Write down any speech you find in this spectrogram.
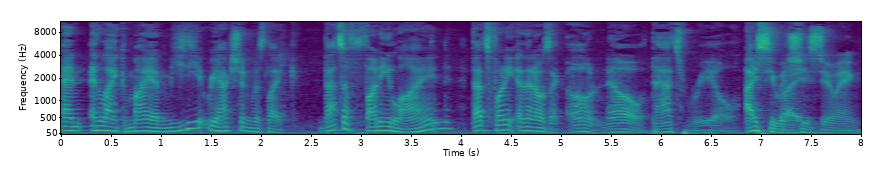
And and like my immediate reaction was like, "That's a funny line. That's funny." And then I was like, "Oh no, that's real. I see what Right. she's doing."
